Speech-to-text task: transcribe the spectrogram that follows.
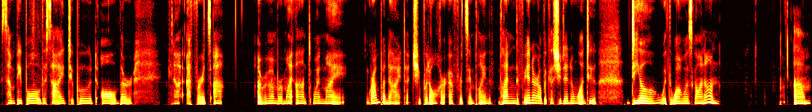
Some people decide to put all their, you know, efforts. Uh, I remember my aunt when my grandpa died that she put all her efforts in planning planning the funeral because she didn't want to deal with what was going on. Um,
